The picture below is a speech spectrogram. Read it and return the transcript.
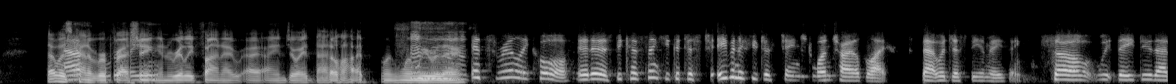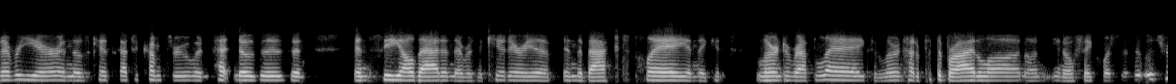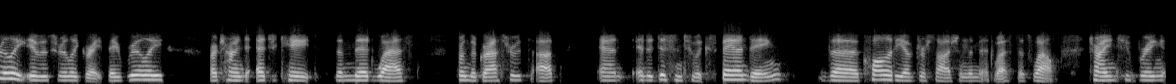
that was Absolutely. kind of refreshing and really fun. I, I enjoyed that a lot when, when we were there. It's really cool. It is because think you could just even if you just changed one child's life, that would just be amazing. So we, they do that every year, and those kids got to come through and pet noses and and see all that. And there was a kid area in the back to play, and they could learn to wrap legs and learn how to put the bridle on on you know fake horses. It was really it was really great. They really are trying to educate the Midwest from the grassroots up, and in addition to expanding the quality of dressage in the Midwest as well, trying to bring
